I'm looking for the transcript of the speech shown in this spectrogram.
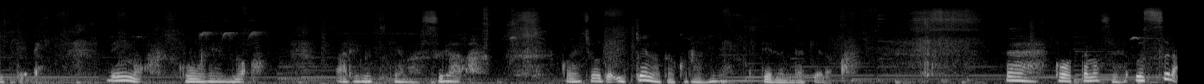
いて。で、今、公園の、あれに来てますが、これちょうど池のところにね、来てるんだけど、えー、凍ってますね。うっすら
